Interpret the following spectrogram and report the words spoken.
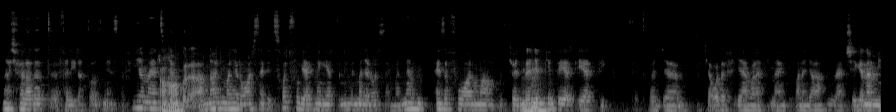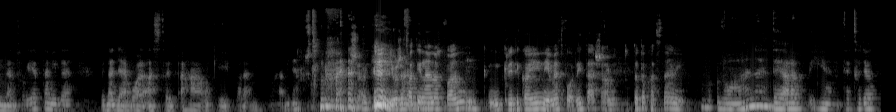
nagy feladat feliratozni ezt a filmet, Aha. hogy akkor a nagy Magyarország, hogy hogy fogják megérteni, hogy Magyarországban nem ez a forma, úgyhogy uh-huh. de mhm. egyébként ért, értik. Tehát, hogy hogyha odafigyel valaki, meg van egy alapműveltsége, nem mindent fog érteni, de hogy nagyjából azt, hogy aha, oké, itt valami, valami nem stimmel. József Attilának van kritikai német fordítása, amit tudtatok használni? Van, de alap, igen, tehát hogy ott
